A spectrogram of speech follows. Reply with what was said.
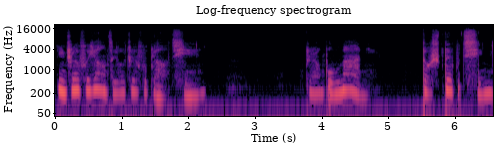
你这副样子又这副表情，别人不骂你，都是对不起你。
